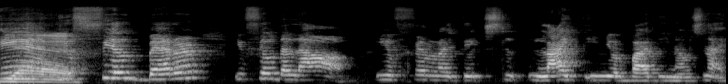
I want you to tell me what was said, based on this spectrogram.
and you feel better. You feel the love. You feel like it's light in your body now. It's not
